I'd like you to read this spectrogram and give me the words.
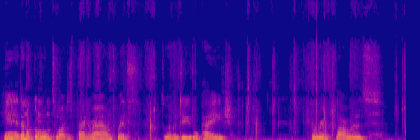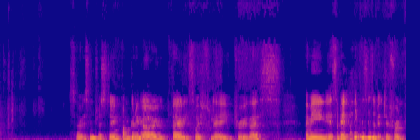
Here, then I've gone on to like just playing around with sort of a doodle page, drawing flowers. So it's interesting. I'm to go fairly swiftly through this. I mean, it's a bit, I think this is a bit different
